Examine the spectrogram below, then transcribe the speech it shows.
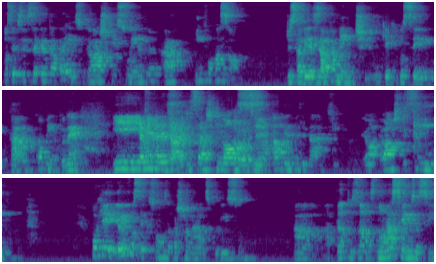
você precisa se atentar para isso. Então, eu acho que isso entra a informação. De saber exatamente o que, que você está comendo, né? E a mentalidade, você acha que Nossa, a mentalidade. Eu, eu acho que assim. Porque eu e você que somos apaixonados por isso há, há tantos anos, não nascemos assim,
